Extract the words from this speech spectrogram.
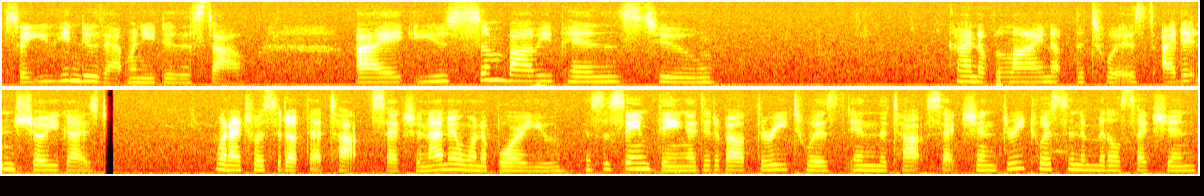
so you can do that when you do this style. I used some bobby pins to kind of line up the twist. I didn't show you guys when I twisted up that top section. I didn't want to bore you. It's the same thing. I did about three twists in the top section, three twists in the middle section,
